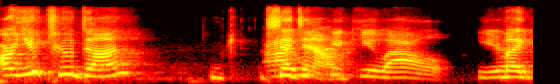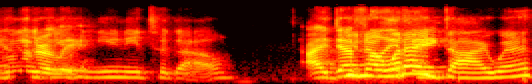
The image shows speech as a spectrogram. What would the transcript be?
"Are you two done? I Sit would down." kick you out. You're Like, you- literally. You, you need to go. I You definitely know what think, I die with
